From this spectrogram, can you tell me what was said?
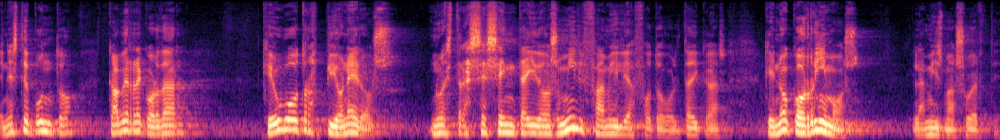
En este punto, cabe recordar que hubo otros pioneros nuestras 62.000 familias fotovoltaicas que no corrimos la misma suerte.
